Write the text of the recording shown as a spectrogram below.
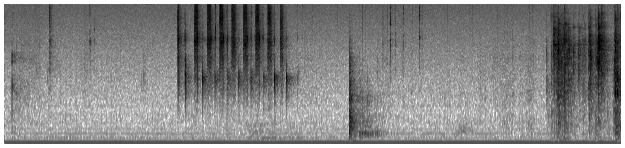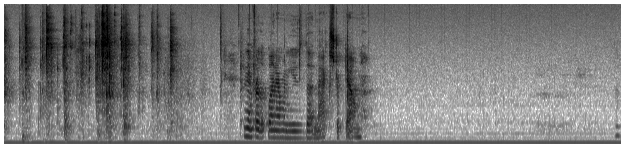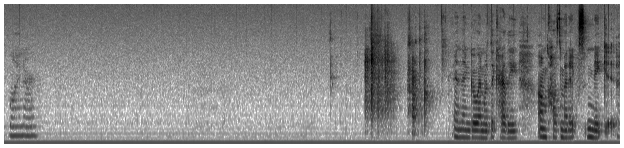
And then for lip liner, I'm going to use the MAC Strip Down. Liner. And then go in with the Kylie um, Cosmetics Naked.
